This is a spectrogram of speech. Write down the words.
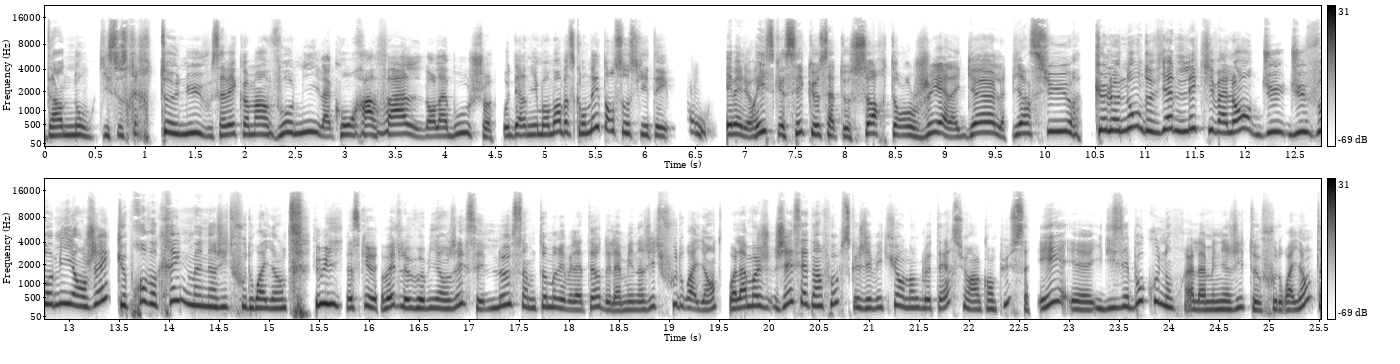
d'un nom qui se serait retenu, vous savez, comme un vomi qu'on ravale dans la bouche au dernier moment parce qu'on est en société? Eh bien, le risque, c'est que ça te sorte en à la gueule, bien sûr, que le nom devienne l'équivalent du, vomi en que provoquerait une méningite foudroyante. Oui, parce que, en fait, le vomi en c'est le symptôme révélateur de la méningite foudroyante. Voilà, moi, j'ai cette info parce que j'ai vécu en Angleterre sur un campus et euh, il disait beaucoup non à la méningite foudroyante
